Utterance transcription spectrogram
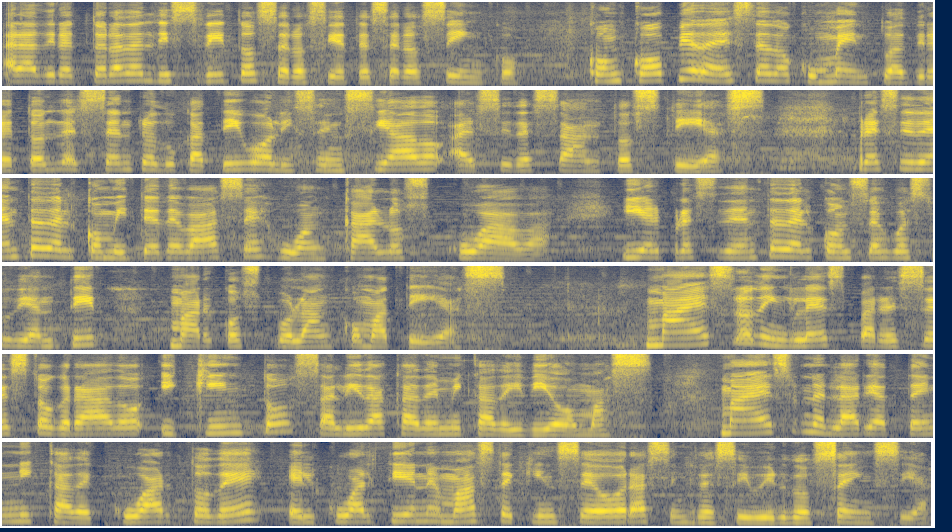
a la directora del Distrito 0705, con copia de este documento al director del centro educativo licenciado Alcide Santos Díaz, presidente del Comité de Base Juan Carlos Cuava y el presidente del Consejo Estudiantil Marcos Polanco Matías. Maestro de inglés para el sexto grado y quinto salida académica de idiomas. Maestro en el área técnica de cuarto D, el cual tiene más de 15 horas sin recibir docencia.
